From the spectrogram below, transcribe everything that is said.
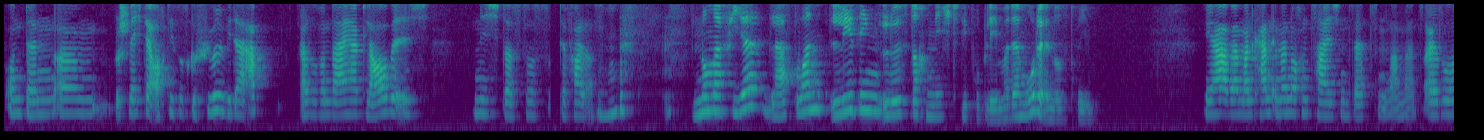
und dann ähm, schwächt ja auch dieses Gefühl wieder ab. Also von daher glaube ich nicht, dass das der Fall ist. Mhm. Nummer vier, last one. Leasing löst doch nicht die Probleme der Modeindustrie. Ja, aber man kann immer noch ein Zeichen setzen damit. Also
